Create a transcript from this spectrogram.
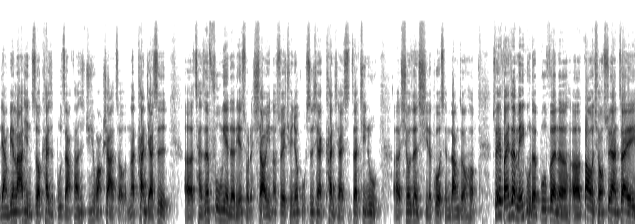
两边拉近之后开始补涨，反而是继续往下走，那看起来是呃产生负面的连锁的效应了，所以全球股市现在看起来是在进入呃修正期的过程当中哈，所以反映在美股的部分呢，呃，道琼虽然在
